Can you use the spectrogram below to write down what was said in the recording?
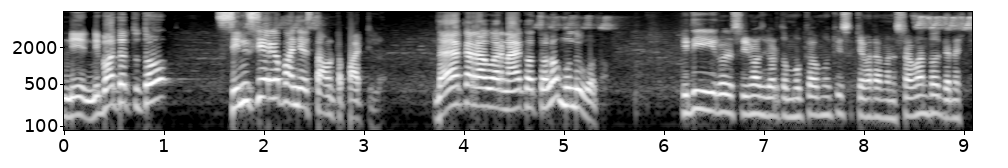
ని నిబద్ధతతో సిన్సియర్గా పనిచేస్తూ ఉంటా పార్టీలో. దయాకర్ రావు గారి నాయకత్వంలో ముందుకు పోతాం. ఇది ఈ రోజు శ్రీనివాస్ గారితో ముఖాముఖి కెమెరామెన్ శ్రవణ్తో గణేష్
